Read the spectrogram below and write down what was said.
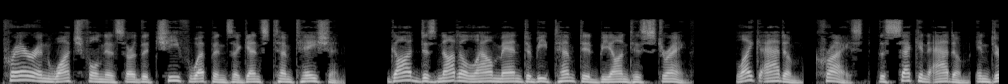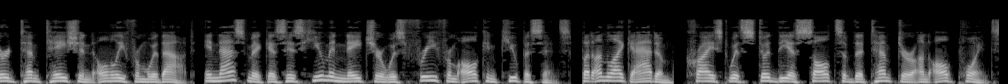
Prayer and watchfulness are the chief weapons against temptation. God does not allow man to be tempted beyond his strength. Like Adam, Christ the second Adam endured temptation only from without, inasmuch as his human nature was free from all concupiscence, but unlike Adam, Christ withstood the assaults of the tempter on all points,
